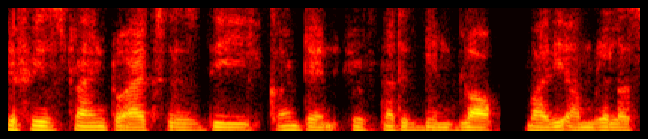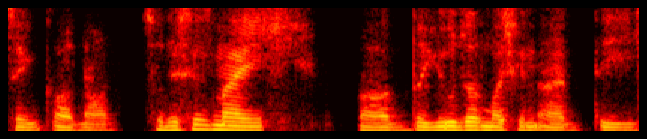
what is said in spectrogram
if he is trying to access the content if that has been blocked by the umbrella SIG or not. So this is my uh, the user machine at the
